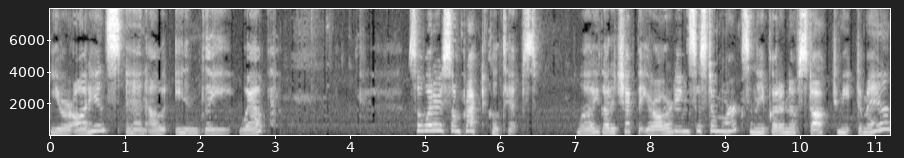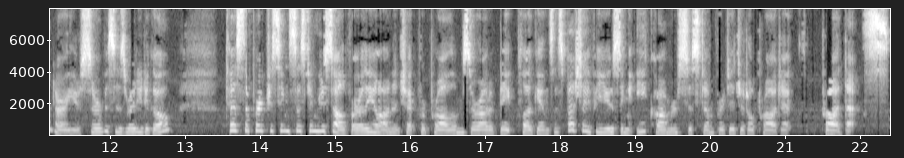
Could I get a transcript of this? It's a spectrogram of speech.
your audience and out in the web. So what are some practical tips? Well, you got to check that your ordering system works and that you've got enough stock to meet demand or your service is ready to go. Test the purchasing system yourself early on and check for problems or out-of-date plugins, especially if you're using an e-commerce system for digital project products.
